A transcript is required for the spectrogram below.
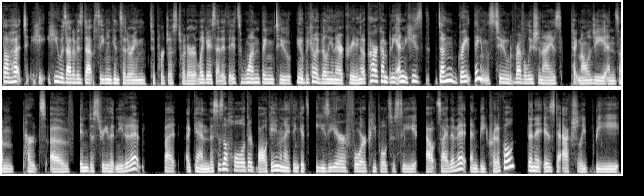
thought he, he was out of his depths even considering to purchase Twitter. Like I said, it's, it's one thing to, you know, become a billionaire creating a car company. And he's done great things to revolutionize technology and some parts of industry that needed it. But again, this is a whole other ballgame. And I think it's easier for people to see outside of it and be critical than it is to actually be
